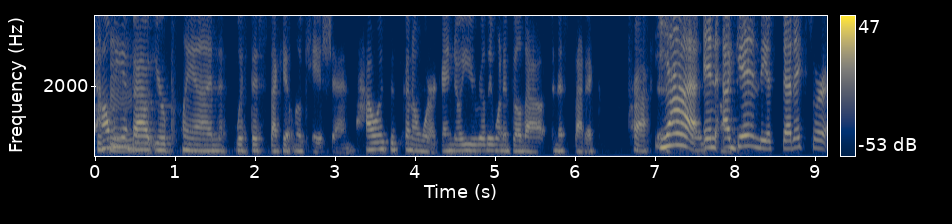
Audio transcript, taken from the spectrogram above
Tell mm-hmm. me about your plan with this second location. How is this going to work? I know you really want to build out an aesthetics practice. Yeah. And again, the aesthetics were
